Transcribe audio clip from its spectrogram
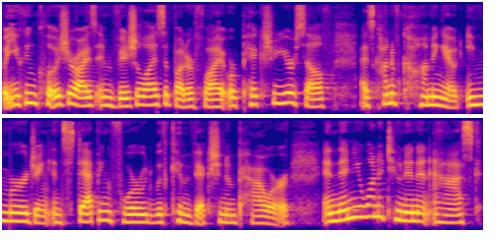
but you can close your eyes and visualize a butterfly or picture yourself as kind of coming out, emerging, and stepping forward with conviction and power. And then you want to tune in and ask,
